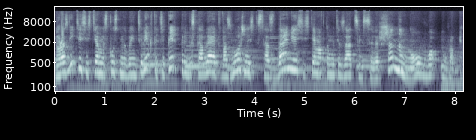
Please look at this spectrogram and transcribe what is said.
но развитие систем искусственного интеллекта теперь предоставляет возможность создания систем автоматизации совершенно нового уровня.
